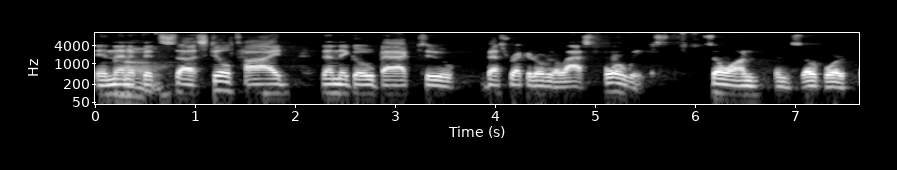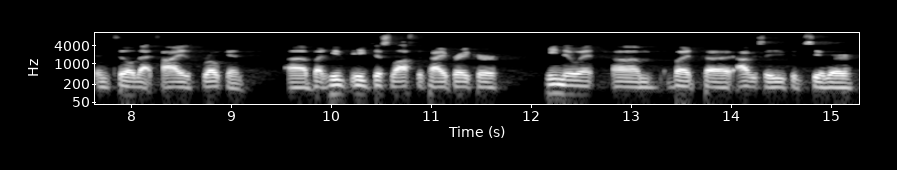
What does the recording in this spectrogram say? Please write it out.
And then Oh. if it's uh, still tied, then they go back to best record over the last four weeks, so on and so forth until that tie is broken. Uh, but he, he just lost the tiebreaker. He knew it. Um, but uh, obviously, you could see where,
